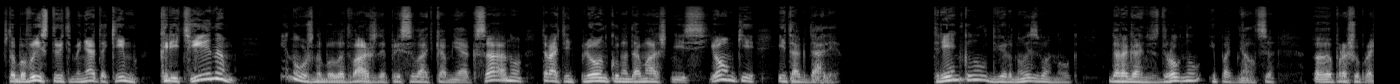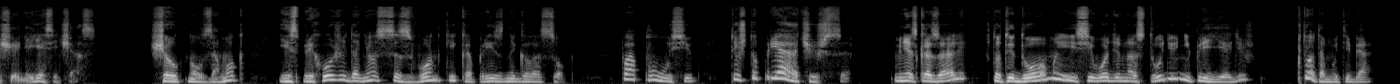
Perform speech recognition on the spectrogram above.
чтобы выставить меня таким кретином, не нужно было дважды присылать ко мне Оксану, тратить пленку на домашние съемки и так далее. Тренькнул дверной звонок. Дорогань вздрогнул и поднялся. Э, прошу прощения, я сейчас. Щелкнул замок, и из прихожей донесся звонкий капризный голосок. — Папусик, ты что прячешься? Мне сказали, что ты дома и сегодня на студию не приедешь. Кто там у тебя?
